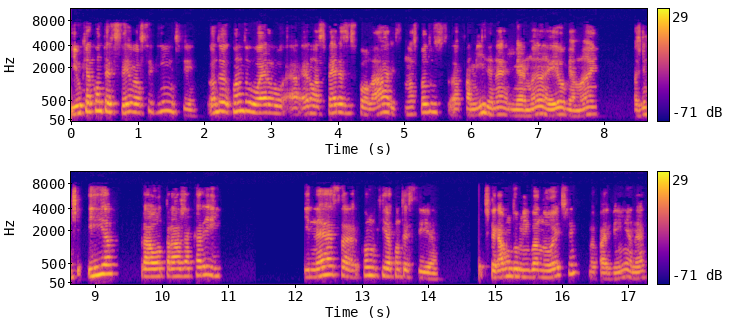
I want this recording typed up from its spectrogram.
E o que aconteceu é o seguinte: quando, quando eram, eram as férias escolares, nós todos, a família, né, minha irmã, eu, minha mãe, a gente ia para Jacareí. E nessa, como que acontecia? Chegava um domingo à noite, meu pai vinha, né,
